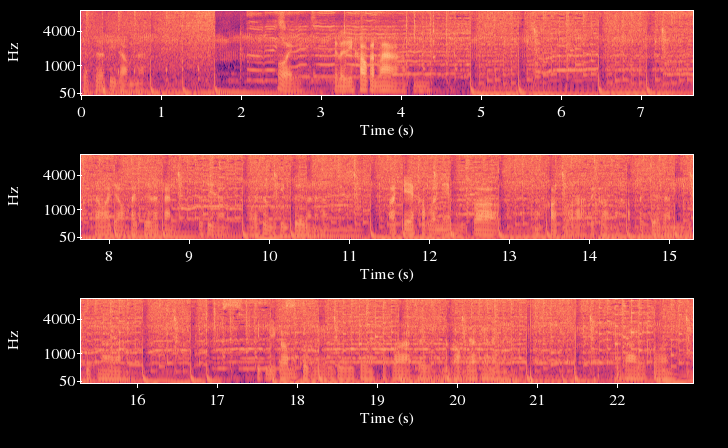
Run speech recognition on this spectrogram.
กระเสื้อสีดำนะโอ้ยเป็นอะไรที่เข้ากันมากครับอืมแต่ว่าเดี๋ยวค่อยซื้อแล้วกันซื้อสีดำเอาไว้สุ่มไปกินปืนกันนะครับ โอเคครับวันนี้ผมก็ต้องขอตัวลาไปก่อนนะครับไปเจอกันในคลิปหน้านะครับคลิปนี้ก็มาสุ่มให้ดูเฉยครับว่าเออมันออกยากแค่ไหนนะบ๊ายบายทุกคน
